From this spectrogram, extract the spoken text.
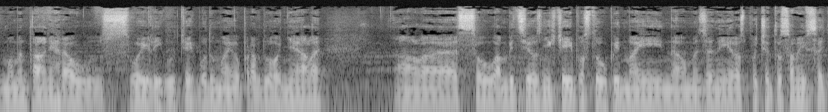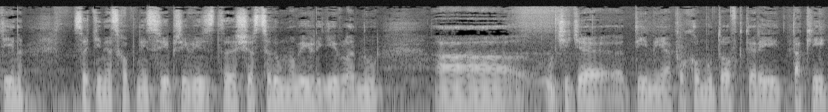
momentálně hrajou svoji ligu, těch bodů mají opravdu hodně, ale ale jsou ambiciozní, chtějí postoupit, mají neomezený rozpočet, to samý v Setín. Setín je schopný si přivízt 6-7 nových lidí v lednu a určitě týmy jako Chomutov, který taky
